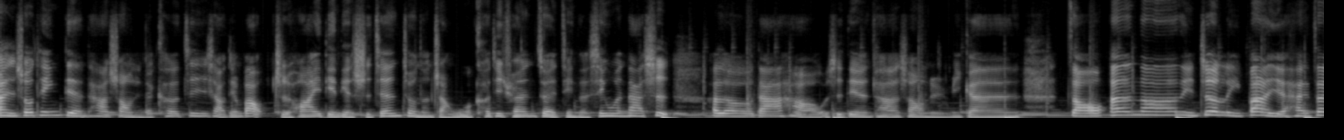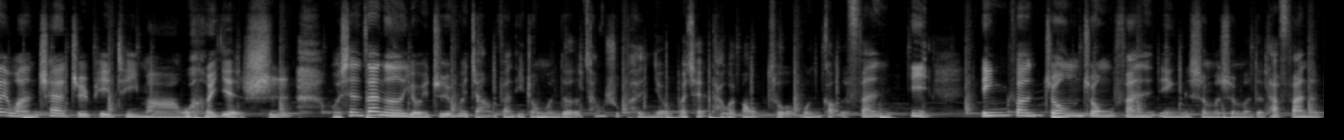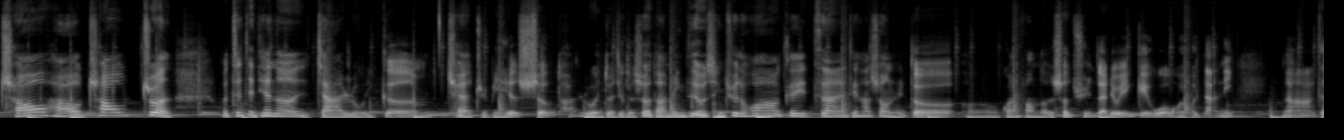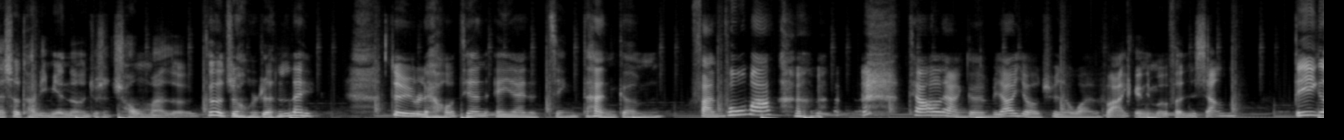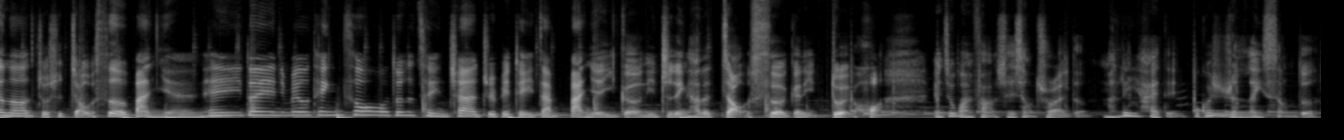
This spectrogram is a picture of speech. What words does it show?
欢迎收听电獭少女的科技小电报，只花一点点时间就能掌握科技圈最近的新闻大事。Hello，大家好，我是电獭少女蜜柑。早安呐、你这礼拜也还在玩 ChatGPT 吗？我也是。我现在呢有一只会讲繁体中文的仓鼠朋友，而且他会帮我做文稿的翻译，英翻中，中翻英，什么什么的，他翻得超好，超准。我这几天呢加入一个 ChatGPT 的社团，如果你对这个社团名字有兴趣的话，可以在电獭少女的呃官方的社群再留言给我，我会回答你。那在社团里面呢，就是充满了各种人类对于聊天 AI 的惊叹跟反扑吗？挑两个比较有趣的玩法跟你们分享。第一个呢，就是角色扮演。嘿，对，你没有听错，就是请 ChatGPT 再扮演一个你指定他的角色跟你对话。诶，这玩法谁想出来的？蛮厉害的，不愧是人类想的。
